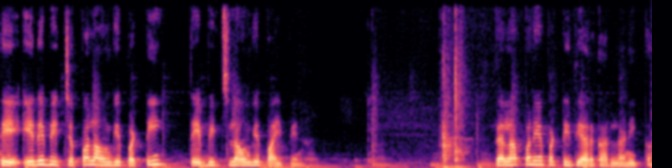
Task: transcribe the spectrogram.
ਤੇ ਇਹਦੇ ਵਿੱਚ ਆਪਾਂ ਲਾਉਂਗੇ ਪੱਟੀ ਤੇ ਵਿੱਚ ਲਾਉਂਗੇ ਪਾਈਪਿੰਗ ਪਹਿਲਾਂ ਆਪਾਂ ਨੇ ਇਹ ਪੱਟੀ ਤਿਆਰ ਕਰ ਲੈਣੀ ਇੱਕ।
